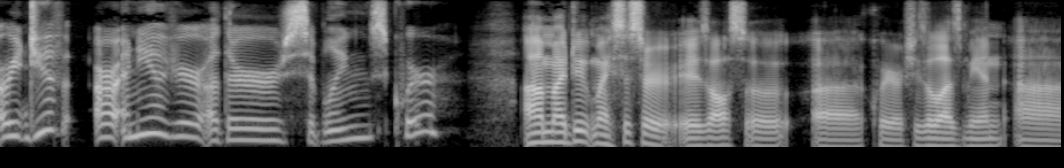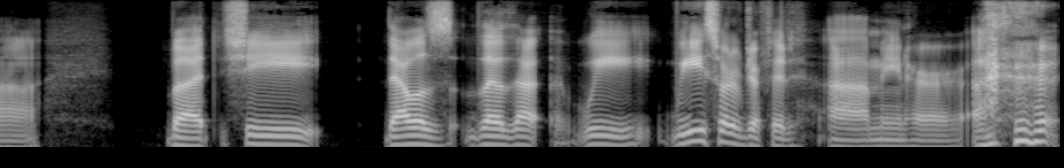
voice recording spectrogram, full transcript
are do you have, are any of your other siblings queer? Um, I do. My sister is also uh, queer. She's a lesbian. Uh, but she, that was the, that we we sort of drifted, uh, me and her,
